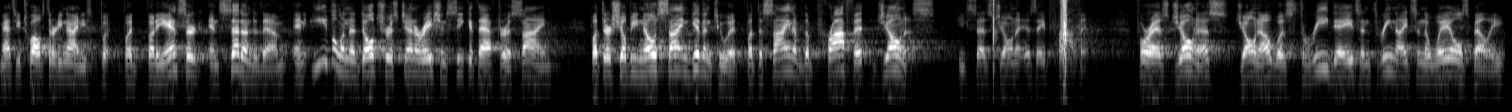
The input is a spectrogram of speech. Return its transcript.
Matthew 12, 39. He's, but, but, but he answered and said unto them, An evil and adulterous generation seeketh after a sign, but there shall be no sign given to it, but the sign of the prophet Jonas. He says Jonah is a prophet. For as Jonas, Jonah, was three days and three nights in the whale's belly,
